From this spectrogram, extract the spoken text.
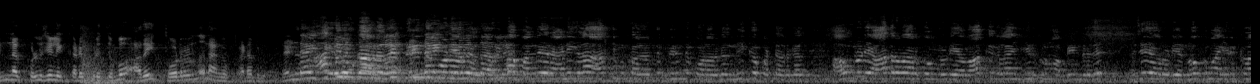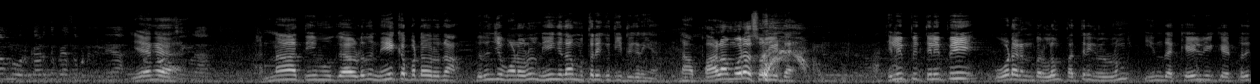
என்ன கொள்கைகளை கடைபிடித்தோமோ அதை தொடர்ந்து நாங்கள் கடைபிடிப்போம் ஏங்க? அண்ணா திமுகவிலிருந்து நீக்கப்பட்டவர் தான். பிரிஞ்சு போனவர்கள் நீங்கள் தான் முத்திரை குத்திட்டு இருக்கிறீங்க. நான் பல முறை சொல்லிட்டேன். திருப்பி திருப்பி ஊடக நண்பர்களும் பத்திரிகைகளும் இந்த கேள்வி கேட்பதை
